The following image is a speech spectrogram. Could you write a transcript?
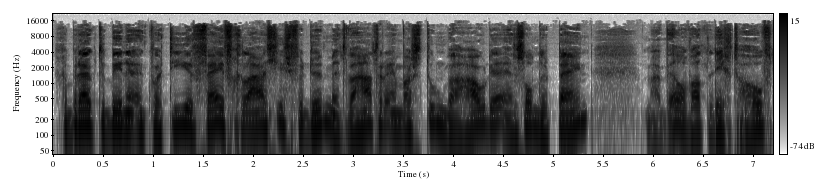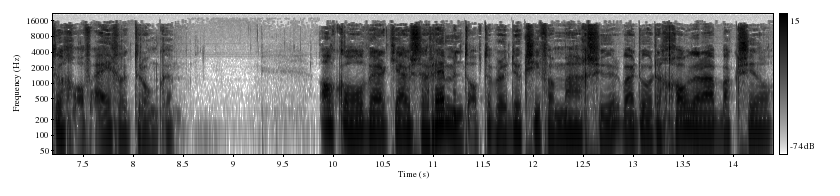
gebruikte binnen een kwartier vijf glaasjes verdund met water en was toen behouden en zonder pijn, maar wel wat lichthoofdig of eigenlijk dronken. Alcohol werkt juist remmend op de productie van maagzuur, waardoor de cholera-bacil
